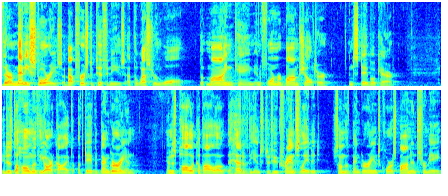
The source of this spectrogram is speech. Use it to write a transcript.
There are many stories about first epiphanies at the Western Wall, but mine came in a former bomb shelter in Boker. It is the home of the archive of David Ben Gurion, and as Paula Kabalo, the head of the Institute, translated some of Ben Gurion's correspondence for me,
